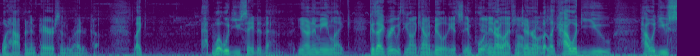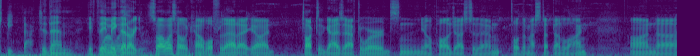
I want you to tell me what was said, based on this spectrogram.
what happened in Paris and the Ryder Cup." Like, what would you say to them? You know what I mean? Like, because I agree with you on accountability; it's important Yeah. in our lives in Oh, general. But like, how would you, how would you speak back to them if they Well, make that argument? So I was held accountable for that. I, you know, I talked to the guys afterwards and you know apologized to them. Told them I stepped out of line. On uh,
